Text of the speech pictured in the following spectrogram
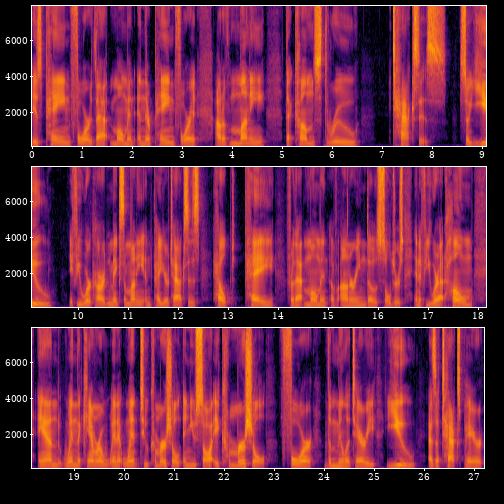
is paying for that moment and they're paying for it out of money that comes through taxes. So you, if you work hard and make some money and pay your taxes, helped pay for that moment of honoring those soldiers. And if you were at home and when the camera when it went to commercial and you saw a commercial for the military, you as a taxpayer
